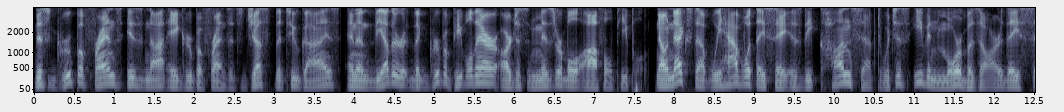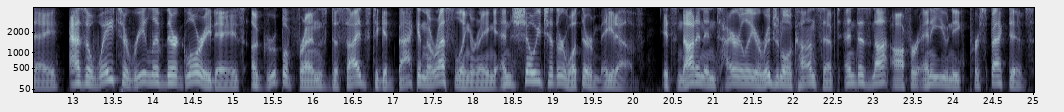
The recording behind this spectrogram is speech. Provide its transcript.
This group of friends is not a group of friends, it's just the two guys, and then the other, the group of people there are just miserable, awful people. Now, next up, we have what they say is the concept, which is even more bizarre. They say, as a way to relive their glory days, a group of friends friends decides to get back in the wrestling ring and show each other what they're made of. It's not an entirely original concept and does not offer any unique perspectives.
